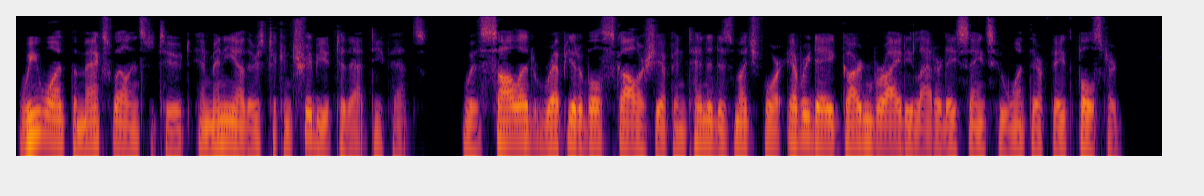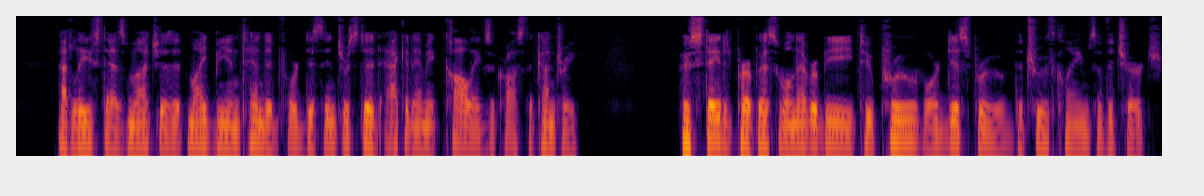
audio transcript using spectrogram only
We want the Maxwell Institute and many others to contribute to that defense, with solid, reputable scholarship intended as much for everyday garden variety Latter day Saints who want their faith bolstered at least as much as it might be intended for disinterested academic colleagues across the country, whose stated purpose will never be to prove or disprove the truth claims of the Church."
